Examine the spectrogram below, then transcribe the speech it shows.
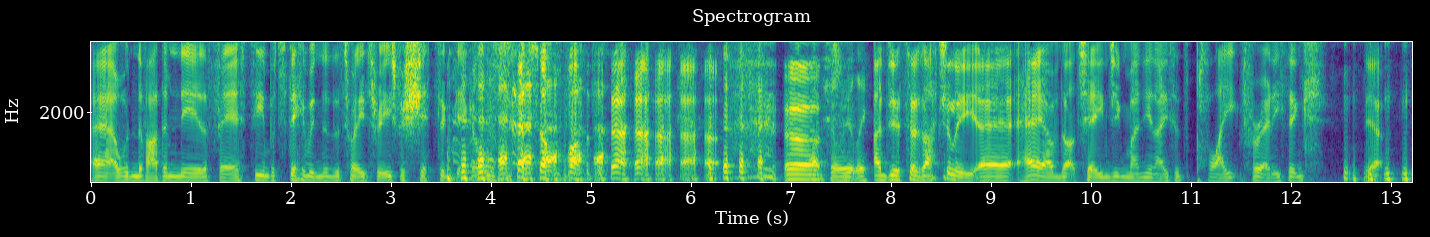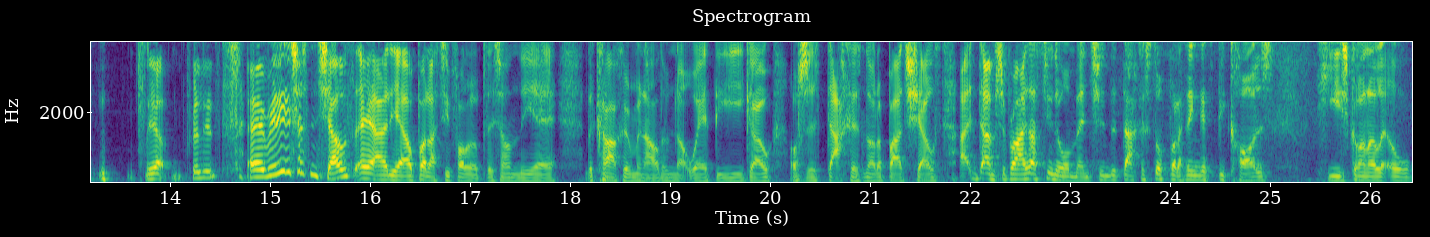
uh, I wouldn't have had him near the first team, but stick him in the 23s for shits and giggles. Um, Absolutely. And just says, actually, uh, hey, I'm not changing Man United's plight for anything. Yeah. Yeah, brilliant. Uh, really interesting shout. Uh, and yeah, but actually follow up this on the uh, Lukaku and Ronaldo not worth the ego. Also Daka's not a bad shout. I, I'm surprised actually no one mentioned the Daka stuff, but I think it's because he's gone a little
